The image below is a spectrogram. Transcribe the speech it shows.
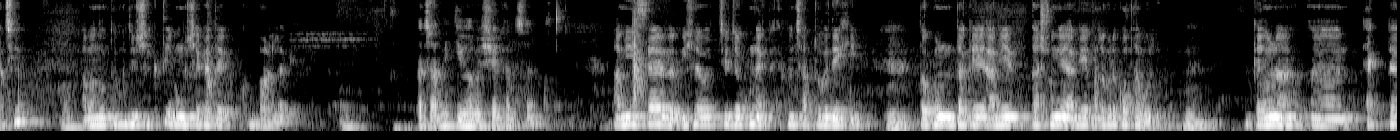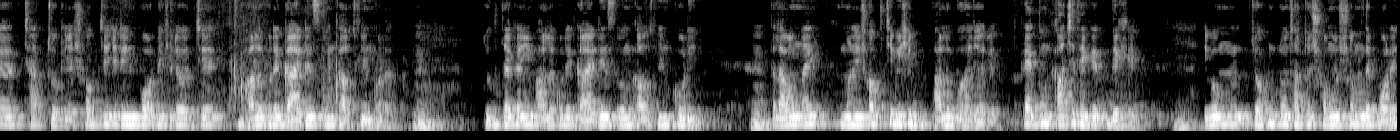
আছি। আমার নতুন কিছু শিখতে এবং শেখাতে খুব ভালো লাগে। আচ্ছা আপনি কীভাবে শেখান স্যার? আমি স্যার বিষয় হচ্ছে যখন একজন ছাত্রকে দেখি তখন তাকে আগে তার সঙ্গে আগে ভালো করে কথা বলি। কেননা একটা ছাত্রকে সবচেয়ে যেটা ইম্পর্টেন্ট সেটা হচ্ছে ভালো করে গাইডেন্স এবং কাউন্সিলিং করা। যদি তাকে আমি ভালো করে গাইডেন্স এবং কাউন্সিলিং করি তাহলে আমার মানে সবচেয়ে বেশি ভালো বোঝা যাবে। তাকে একদম কাছে থেকে দেখে। এবং যখন কোনো ছাত্র সমস্যার মধ্যে পড়ে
